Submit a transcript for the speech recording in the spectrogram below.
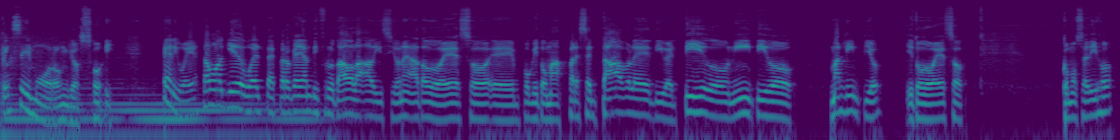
Clase de morón yo soy. Anyway, estamos aquí de vuelta. Espero que hayan disfrutado las adiciones a todo eso. Eh, un poquito más presentable, divertido, nítido, más limpio y todo eso. Como se dijo,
